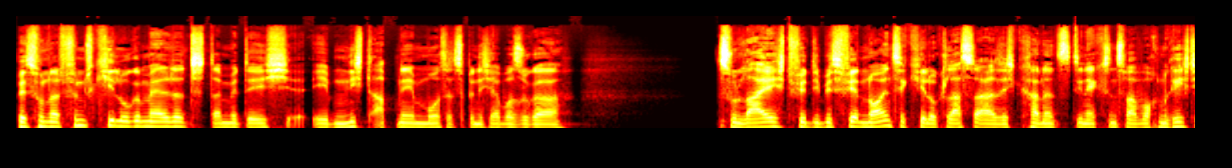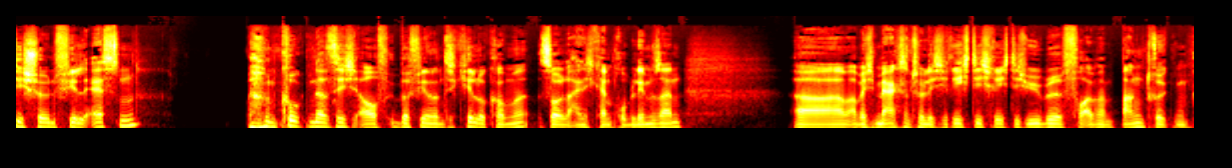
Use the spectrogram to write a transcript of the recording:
bis 105 Kilo gemeldet, damit ich eben nicht abnehmen muss. Jetzt bin ich aber sogar zu leicht für die bis 94 Kilo Klasse. Also ich kann jetzt die nächsten zwei Wochen richtig schön viel essen und gucken, dass ich auf über 94 Kilo komme. Sollte eigentlich kein Problem sein. Ähm, aber ich merke es natürlich richtig, richtig übel, vor allem beim Bankdrücken,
